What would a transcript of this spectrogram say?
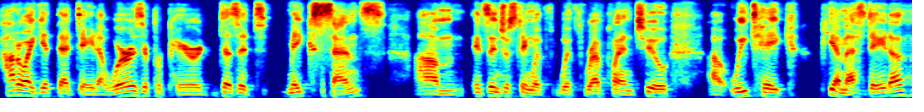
how do I get that data? Where is it prepared? Does it make sense? Um, it's interesting with with RevPlan too. Uh, we take PMS data.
